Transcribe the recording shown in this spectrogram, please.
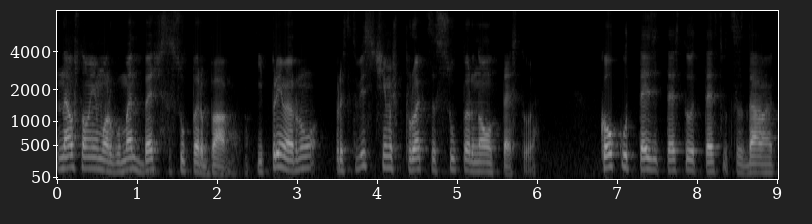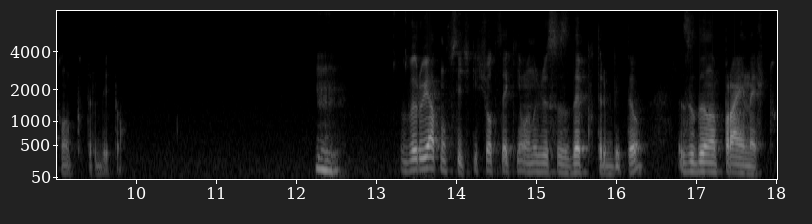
най-основният му аргумент беше са супер бавно. И примерно, представи си, че имаш проект с супер много тестове колко от тези тестове тестват създаването на потребител? М. Вероятно всички, защото всеки има нужда да създаде потребител, за да направи нещо.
